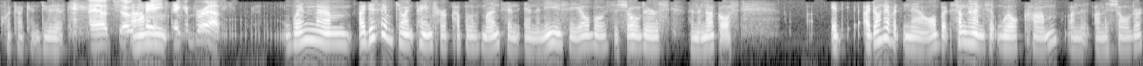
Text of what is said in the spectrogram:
quick I can do this. That's okay. Um, Take a breath. When um, I did have joint pain for a couple of months, in, in the knees, the elbows, the shoulders, and the knuckles. It I don't have it now, but sometimes it will come on the on the shoulder.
